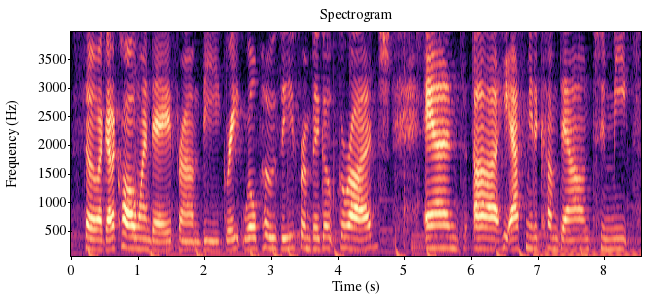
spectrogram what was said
So I got a call one day from the great Will Posey from Big Oak Garage, and uh, he asked me to come down to meet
